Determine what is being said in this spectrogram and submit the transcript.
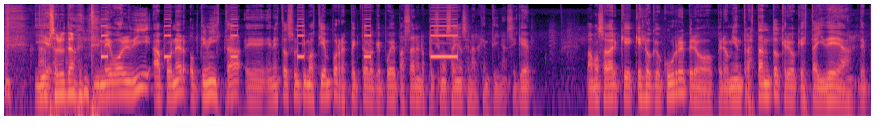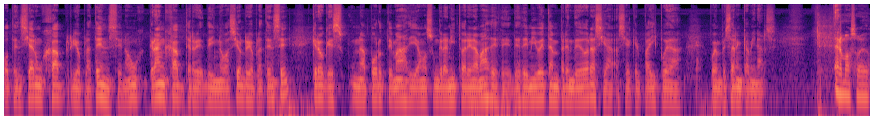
Y, eh, Absolutamente. y me volví a poner optimista eh, en estos últimos tiempos respecto a lo que puede pasar en los próximos años en Argentina. Así que vamos a ver qué, qué es lo que ocurre, pero, pero mientras tanto creo que esta idea de potenciar un hub rioplatense, ¿no? un gran hub de, re- de innovación rioplatense, creo que es un aporte más, digamos, un granito de arena más desde, desde mi beta emprendedora hacia, hacia que el país pueda, pueda empezar a encaminarse. Hermoso, Edu.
